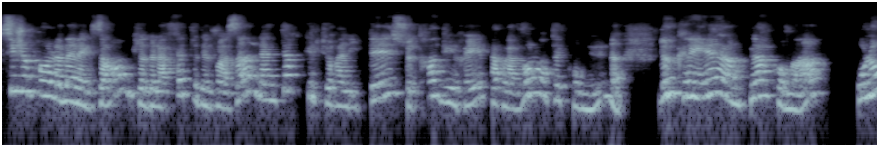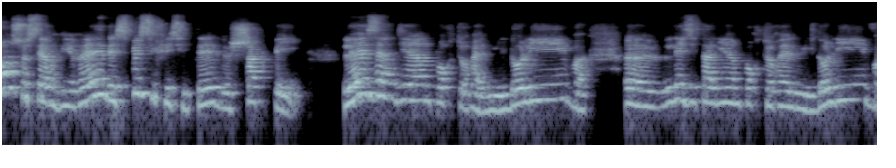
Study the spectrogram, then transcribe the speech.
Si je prends le même exemple de la fête des voisins, l'interculturalité se traduirait par la volonté commune de créer un plat commun où l'on se servirait des spécificités de chaque pays. Les Indiens porteraient l'huile d'olive, euh, les Italiens porteraient l'huile d'olive,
